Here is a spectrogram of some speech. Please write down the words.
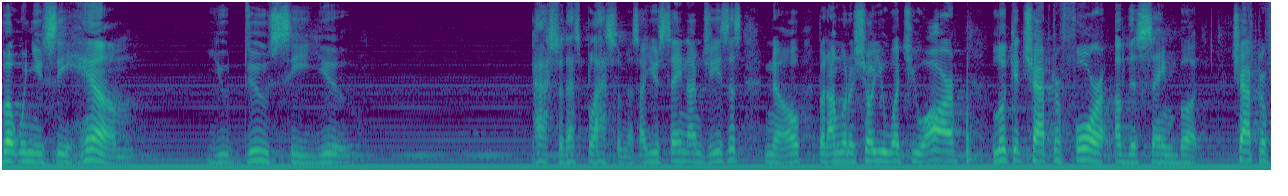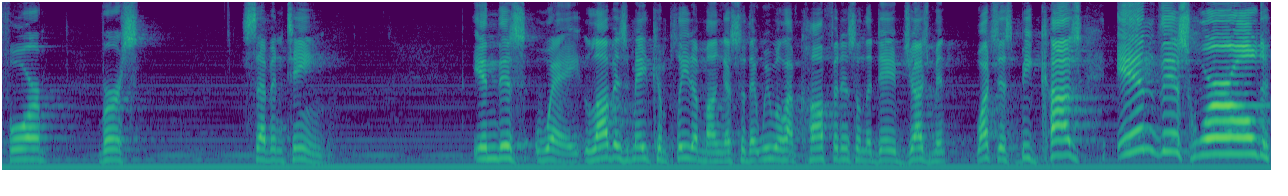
But when you see Him, you do see you. Pastor, that's blasphemous. Are you saying I'm Jesus? No, but I'm going to show you what you are. Look at chapter 4 of this same book. Chapter 4, verse 17. In this way, love is made complete among us so that we will have confidence on the day of judgment. Watch this. Because in this world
